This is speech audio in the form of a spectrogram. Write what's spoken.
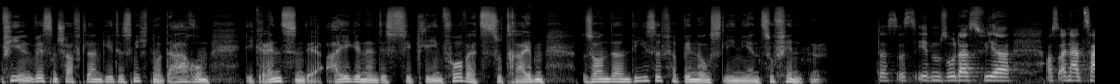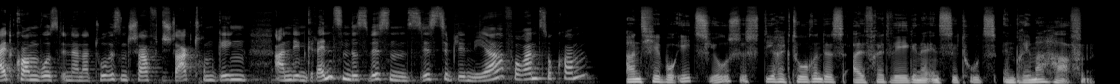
Vielen Wissenschaftlern geht es nicht nur darum, die Grenzen der eigenen Disziplin vorwärts zu treiben, sondern diese Verbindungslinien zu finden. Das ist eben so, dass wir aus einer Zeit kommen, wo es in der Naturwissenschaft stark darum ging, an den Grenzen des Wissens disziplinär voranzukommen. Antje Boetius ist Direktorin des Alfred Wegener Instituts in Bremerhaven.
